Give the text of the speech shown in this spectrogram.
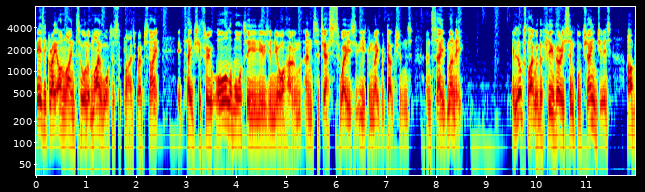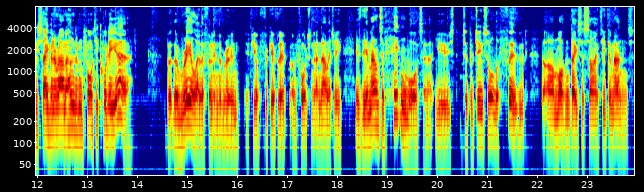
Here's a great online tool at my water supplier's website. It takes you through all the water you use in your home and suggests ways you can make reductions and save money. It looks like with a few very simple changes, I'll be saving around 140 quid a year. But the real elephant in the room, if you'll forgive the unfortunate analogy, is the amount of hidden water used to produce all the food that our modern day society demands,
